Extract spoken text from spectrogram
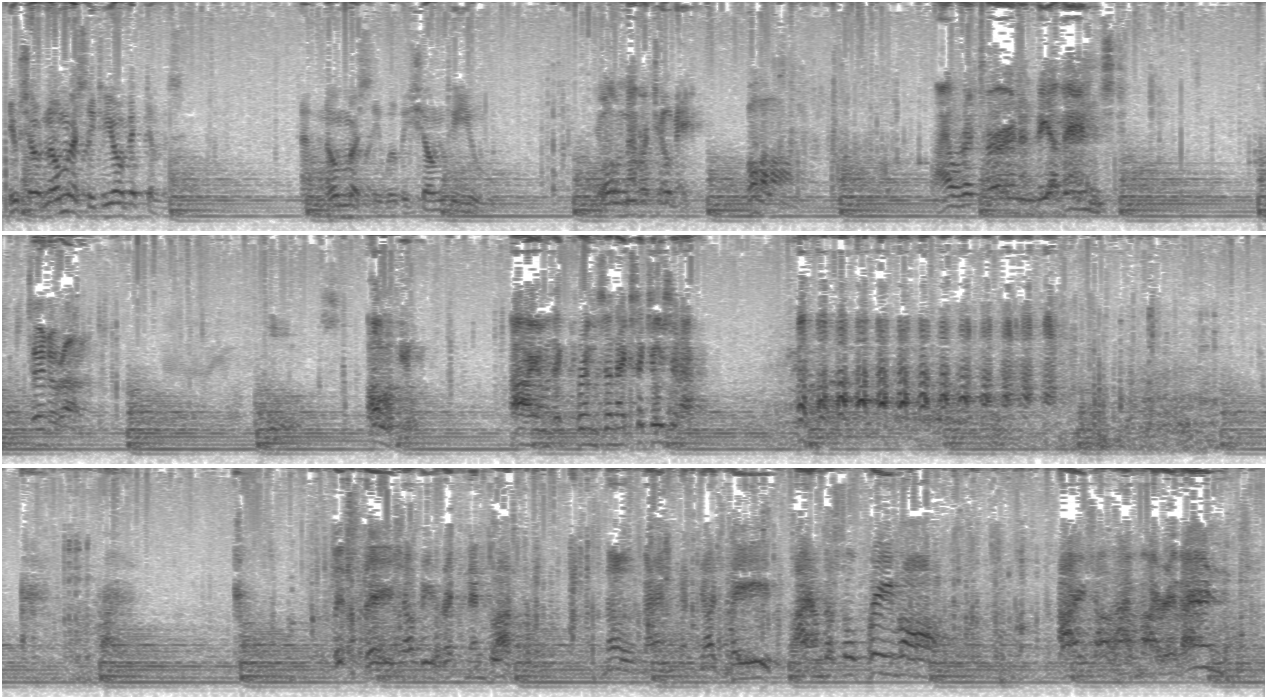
You showed no mercy to your victims, and no mercy will be shown to you. You'll never kill me. Move along. I'll return and be avenged. Turn around. All of you. I am the Crimson Executioner. this day shall be written in blood. No man can judge me. I am the supreme law. I shall have my revenge.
